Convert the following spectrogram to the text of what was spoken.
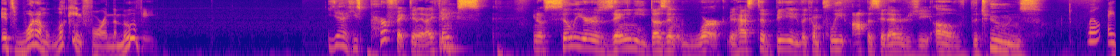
it's what I'm looking for in the movie. yeah, he's perfect in it. I think, you know, silly or zany doesn't work. It has to be the complete opposite energy of the toons. Well, I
